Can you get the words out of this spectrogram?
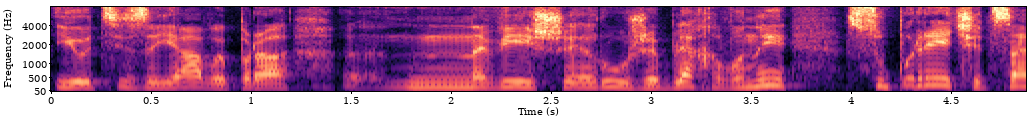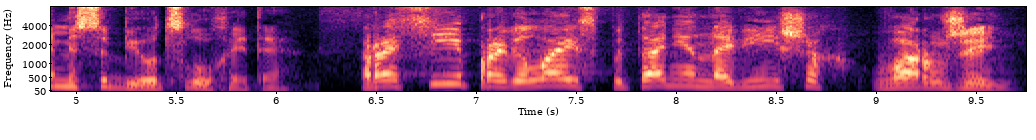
І оці заяви про е, новейше оружие, бляха, вони суперечать самі собі. От слухайте. Россия провела испытания новейших вооружений.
